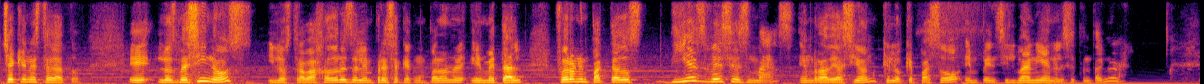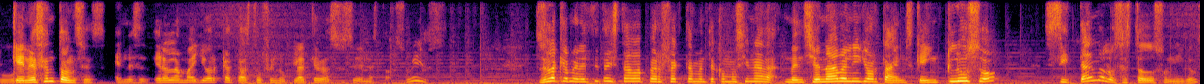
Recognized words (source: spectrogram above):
Chequen este dato. Eh, los vecinos y los trabajadores de la empresa que compraron el metal fueron impactados 10 veces más en radiación que lo que pasó en Pensilvania en el 79, que en ese entonces era la mayor catástrofe nuclear que había sucedido en Estados Unidos. Entonces la camionetita estaba perfectamente como si nada. Mencionaba el New York Times que incluso citando a los Estados Unidos,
